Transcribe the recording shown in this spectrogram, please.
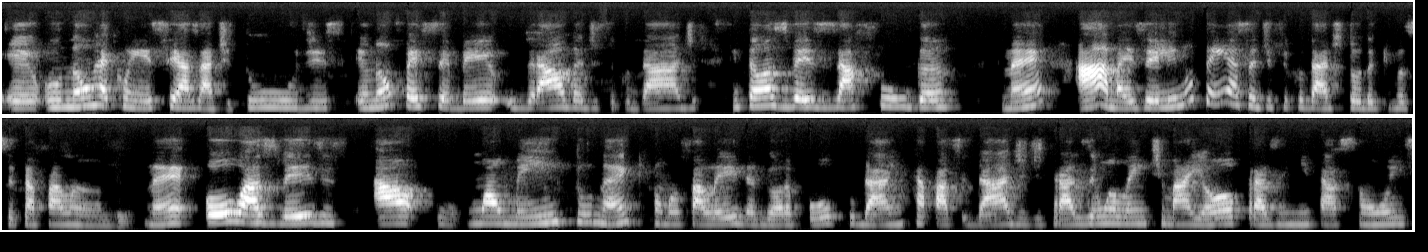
eu não reconhecer as atitudes, eu não perceber o grau da dificuldade. Então, às vezes, a fuga, né? Ah, mas ele não tem essa dificuldade toda que você está falando, né? Ou, às vezes, um aumento, né, como eu falei agora há pouco, da incapacidade de trazer uma lente maior para as imitações.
